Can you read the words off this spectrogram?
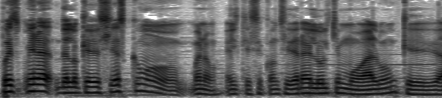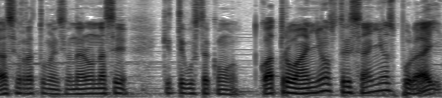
Pues mira, de lo que decías como, bueno, el que se considera el último álbum que hace rato mencionaron, hace, ¿qué te gusta? Como cuatro años, tres años, por ahí.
